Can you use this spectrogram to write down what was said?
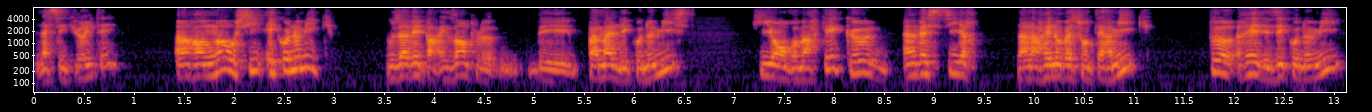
la sécurité, un rendement aussi économique. Vous avez par exemple pas mal d'économistes qui ont remarqué que investir dans la rénovation thermique ferait des économies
